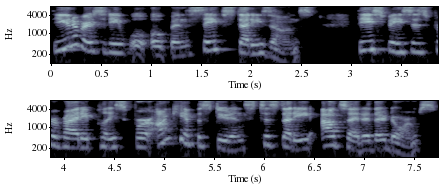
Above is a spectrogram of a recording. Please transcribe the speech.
the university will open safe study zones. These spaces provide a place for on campus students to study outside of their dorms.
